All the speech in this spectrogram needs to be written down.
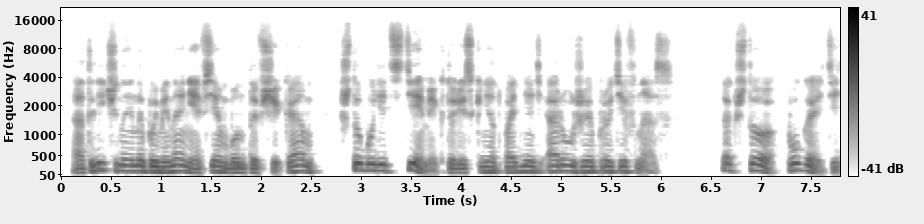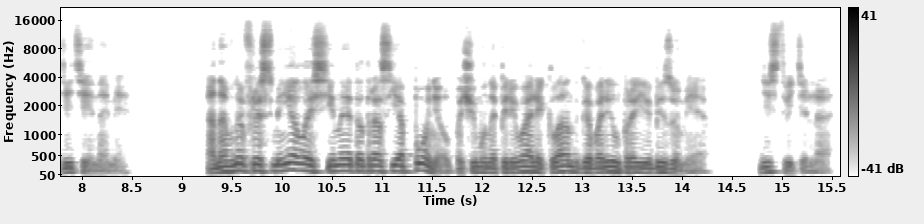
– отличное напоминание всем бунтовщикам, что будет с теми, кто рискнет поднять оружие против нас. Так что пугайте детей нами. Она вновь рассмеялась, и на этот раз я понял, почему на перевале Клант говорил про ее безумие. Действительно,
